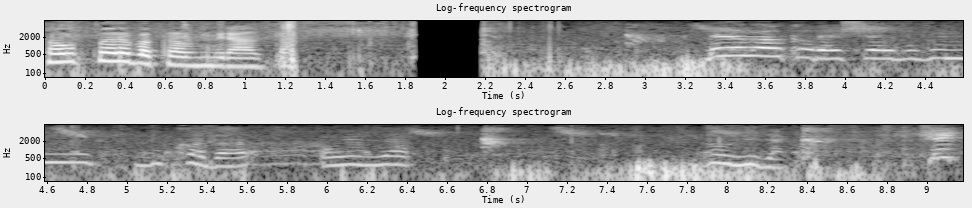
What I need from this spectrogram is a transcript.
Tavuklara bakalım birazdan. Merhaba arkadaşlar. Bugün bu kadar. O yüzden... Dur bir dakika. Çek.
